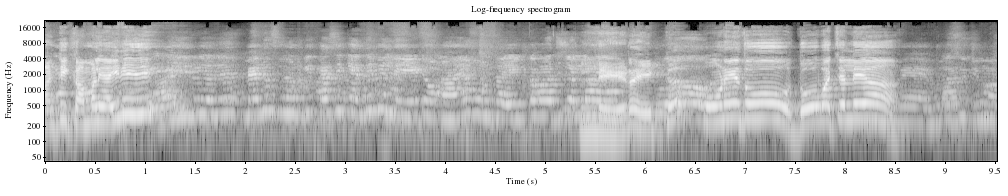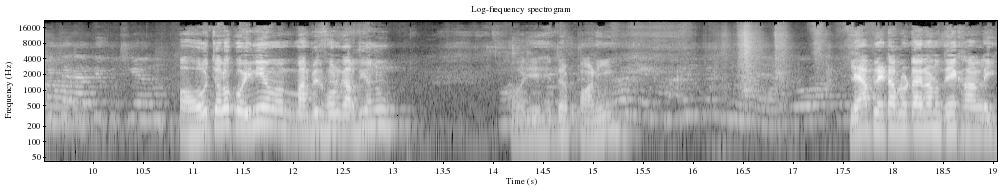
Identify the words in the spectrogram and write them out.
ਆਂਟੀ ਕੰਮ ਲਈ ਆਈ ਨਹੀਂ ਜੀ? ਮੈਨੂੰ ਫੋਨ ਕੀਤਾ ਸੀ ਕਹਿੰਦੇ ਮੈਂ ਲੇਟ ਆਉਣਾ ਹੈ ਹੁਣ ਤਾਂ 1 ਵਜੇ ਚੱਲਾ ਲੇਟ ਇੱਕ। ਪੌਣੇ 2 2 ਵਜ ਚੱਲੇ ਆ। ਅਸੀਂ ਜਮਾ ਕਿੱਥੇ ਕਰਕੇ ਪੁੱਛਿਆ ਉਹਨੂੰ ਆਹੋ, ਚਲੋ ਕੋਈ ਨਹੀਂ, ਮਨਪ੍ਰੀਤ ਫੋਨ ਕਰਦੀ ਉਹਨੂੰ। ਹੋ ਜੀ, ਇੱਧਰ ਪਾਣੀ। ਲਿਆ ਪਲੇਟਾਂ ਪਲੋਟਾਂ ਇਹਨਾਂ ਨੂੰ ਦੇ ਖਾਣ ਲਈ।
